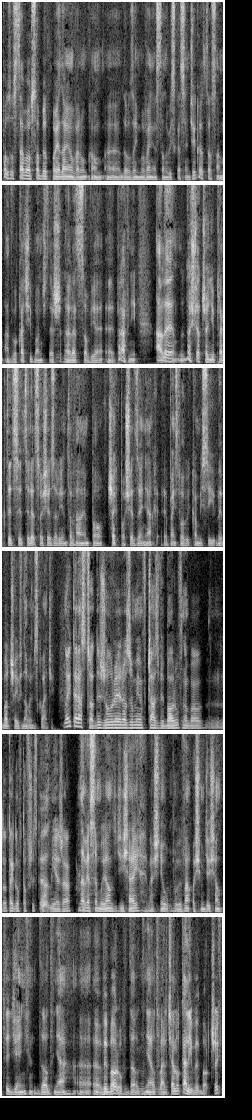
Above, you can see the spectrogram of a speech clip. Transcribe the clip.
pozostałe osoby odpowiadają warunkom e, do zajmowania stanowiska sędziego. To są adwokaci bądź też mhm. radcowie e, prawni. Ale doświadczeni praktycy, tyle co się zorientowałem po trzech posiedzeniach Państwowej Komisji Wyborczej w nowym składzie. No i teraz co? Dyżury, rozumiem, w czas wyborów, no bo do tego to wszystko zmierza. Nawiasem mówiąc, dzisiaj właśnie upływa 80. dzień do dnia wyborów, do dnia mhm. otwarcia lokali wyborczych.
